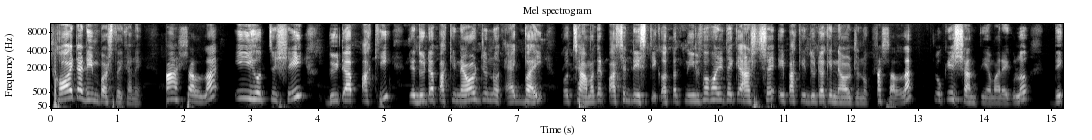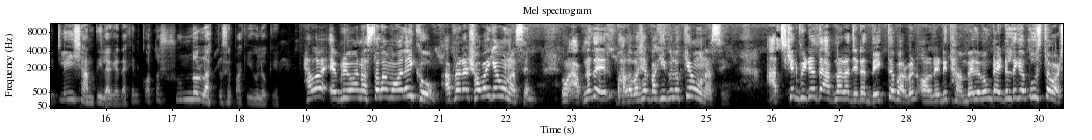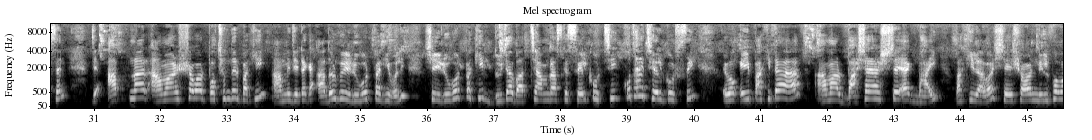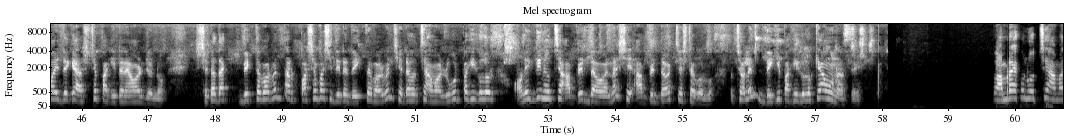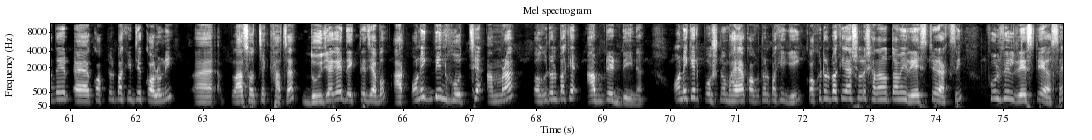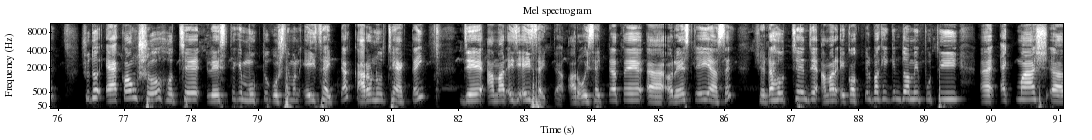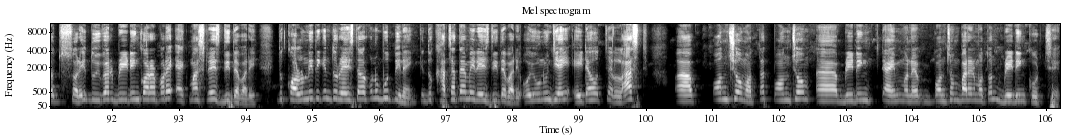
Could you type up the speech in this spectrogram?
ছয়টা ডিম পারছে এখানে। মাশাল্লাহ এই হচ্ছে সেই দুইটা পাখি। যে দুইটা পাখি নেওয়ার জন্য এক ভাই হচ্ছে আমাদের পাশের ডিস্ট্রিক্ট অর্থাৎ নীলফামারি থেকে আসছে এই পাখি দুটাকে নেওয়ার জন্য। মাসাল্লাহ চোখের শান্তি আমার এগুলো, দেখলেই শান্তি লাগে। দেখেন কত সুন্দর লাগতেছে পাখিগুলোকে। হ্যালো এভরিওয়ান আসসালামু আলাইকুম। আপনারা সবাই কেমন আছেন? এবং আপনাদের ভালোবাসার পাখিগুলো কেমন আছে? আজকের ভিডিওতে আপনারা যেটা দেখতে পারবেন অলরেডি থাম্বেল এবং টাইটেল থেকে বুঝতে পারছেন যে আপনার, আমার সবার পছন্দের পাখি, আমি যেটাকে আদর করি রোবট পাখি বলি, সেই রোবট পাখির দুইটা বাচ্চা আমরা আজকে সেল করছি। কোথায় সেল করছি? এবং এই পাখিটা আমার বাসায় আসছে এক ভাই, পাখি লাভার। সে শহর নীলফামারি থেকে আসছে পাখিটা নেওয়ার জন্য। সেটা দেখ- দেখতে পারবেন। তার পাশাপাশি যেটা দেখতে পারবেন, সেটা হচ্ছে আমার রোবট পাখিগুলোর অনেক দিন হচ্ছে আপডেট দেওয়া না, সেই আপডেট দেওয়ার চেষ্টা করব। তো চলেন দেখি পাখিগুলো কেমন আছে। তো আমরা এখন হচ্ছে আমাদের ককটেল পাখির যে কলোনি প্লাস হচ্ছে খাঁচা, দুই জায়গায় দেখতে যাব। আর অনেক দিন হচ্ছে আমরা ককটেল পাখির আপডেট দিই না। অনেকের প্রশ্ন, ভাইয়া, ককটল পাখি গিয়ে ককটল পাখি আসলে সাধারণত আমি রেস্টে রাখছি ফুলফিল রেস্টে আছে। শুধু এক অংশ হচ্ছে রেস্ট থেকে মুক্ত করছি মানে এই সাইডটা কারণ হচ্ছে একটাই যে আমার, এই যে এই সাইডটা আর ওই সাইডটাতে রেস্ট এই আছে। সেটা হচ্ছে যে আমার এই ককটেল পাখি কিন্তু আমি প্রতি এক মাস সরি দুইবার ব্রিডিং করার পরে এক মাস রেস্ট দিতে পারি। কিন্তু কলোনিতে কিন্তু রেস্ট দেওয়ার কোনো বুদ্ধি নেই। কিন্তু খাঁচাতে আমি রেস্ট দিতে পারি। ওই অনুযায়ী এইটা হচ্ছে লাস্ট পঞ্চম, অর্থাৎ পঞ্চম ব্রিডিং টাইম মানে পঞ্চমবারের মতন ব্রিডিং করছে।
